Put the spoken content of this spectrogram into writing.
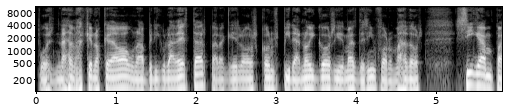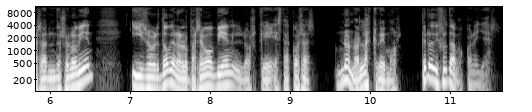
pues nada más que nos quedaba una película de estas para que los conspiranoicos y demás desinformados sigan pasándoselo bien y sobre todo que nos lo pasemos bien los que estas cosas no nos las creemos, pero disfrutamos con ellas.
